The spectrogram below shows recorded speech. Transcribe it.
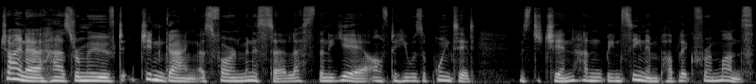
China has removed Qin Gang as foreign minister less than a year after he was appointed. Mr. Qin hadn't been seen in public for a month.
